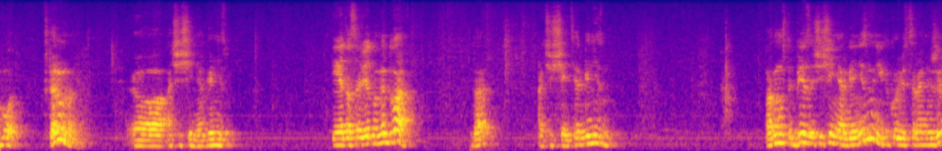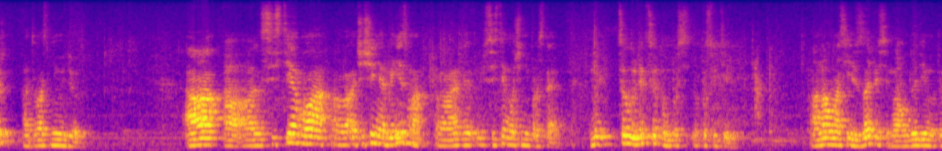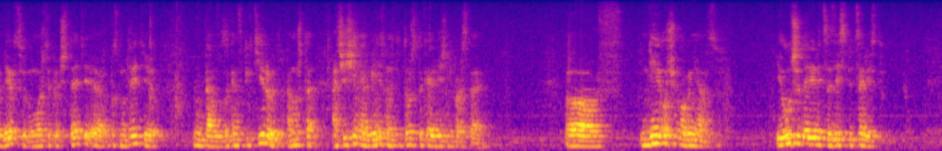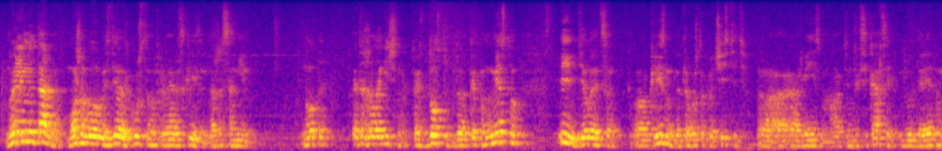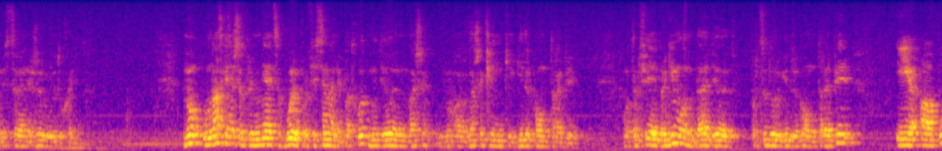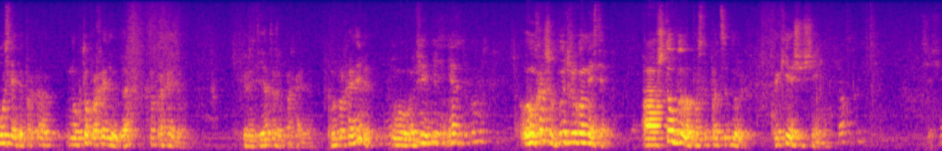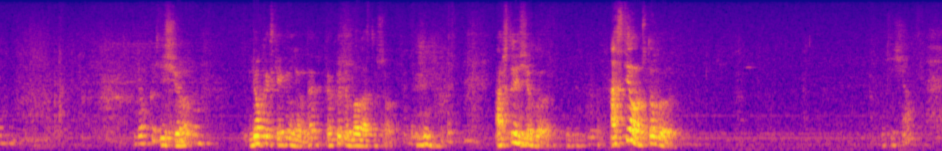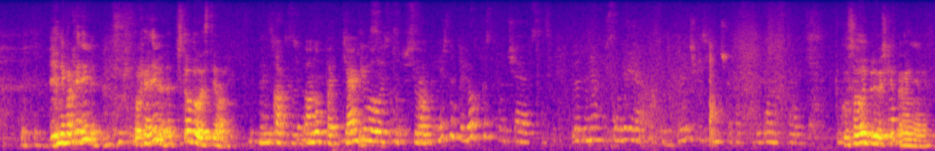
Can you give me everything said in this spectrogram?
Вот. Второй момент. Э, очищение организма. И это совет номер два. Да? Очищайте организм. Потому что без очищения организма никакой висцеральный жир от вас не уйдет. А, а система а, очищения организма, а, система очень непростая. Мы целую лекцию этому посвятили. Она у нас есть в записи, мы вам дадим эту лекцию, вы можете почитать, э, посмотреть ее, ну, там, законспектировать, потому что очищение организма это тоже такая вещь непростая. В ней очень много нюансов. И лучше довериться здесь специалисту. Ну элементарно, можно было бы сделать курсы, например, из клизм, даже самим. Но это же логично. То есть доступ к этому месту и делается э, клизм для того, чтобы очистить э, организм от интоксикации, и благодаря этому висцеральный жир будет уходить. Ну, у нас, конечно, применяется более профессиональный подход. Мы делаем в нашей, в нашей клинике гидроколонотерапию. Вот Альфия Ибрагимова да, делает процедуру гидроколонотерапии. И а, после этой, э, ну кто проходил, да? Кто проходил? Скажите, я тоже проходил. Вы проходили? У Альфии нет? Ну хорошо, будет в другом месте. А что было после процедуры? Какие ощущения? Легкость. Еще. Легкость как минимум, да? Какой-то балласт ушел. А что еще было? А с телом что было? Вы не проходили? Проходили, да? Что было с телом? Ну как, оно подтягивалось, тут все. Да, конечно, это легкость получается. И вот у меня вкусовые привычки немножко так по-другому стали. Вкусовые привычки поменяли.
